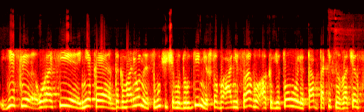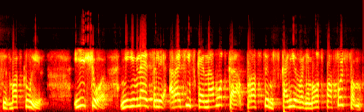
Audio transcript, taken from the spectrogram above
есть ли у России некая договоренность с Вучичем и другими, чтобы они сразу аккредитовывали там таких назначенцев из Москвы? И еще, не является ли российская наводка простым сканированием Роспосольством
